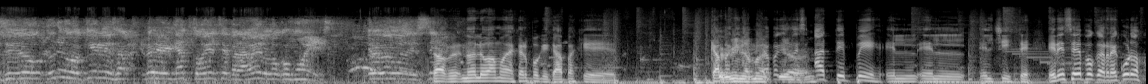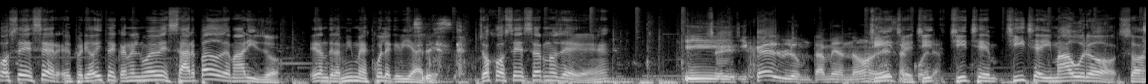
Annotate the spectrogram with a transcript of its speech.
Lo, único que quiere es ver el gato este para verlo como es. Quiero de No, pero no lo vamos a dejar porque capaz que. Capaz, Termina que- mal, capaz que no es ATP el, el- el chiste. En esa época recuerdo José de Ser, el periodista de Canal 9, zarpado de amarillo. Eran de la misma escuela que Viales. Sí. Yo José de Ser no llegué, ¿eh? Y, Sí. y Hellblum también, ¿no? De Chiche. Chi- Chiche, Chiche y Mauro son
